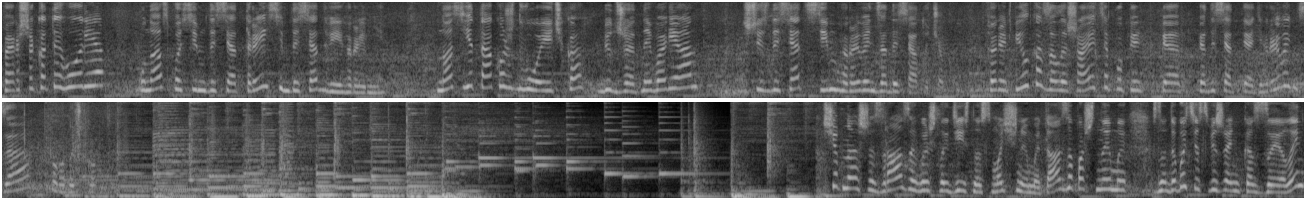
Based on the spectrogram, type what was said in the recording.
Перша категорія у нас по 73-72 гривні. У нас є також двоєчка, бюджетний варіант 67 гривень за десяточок. Перепілка залишається по пі- п'я- 55 гривень за коробочку. Наші зрази вийшли дійсно смачними та запашними, знадобиться свіженька зелень,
